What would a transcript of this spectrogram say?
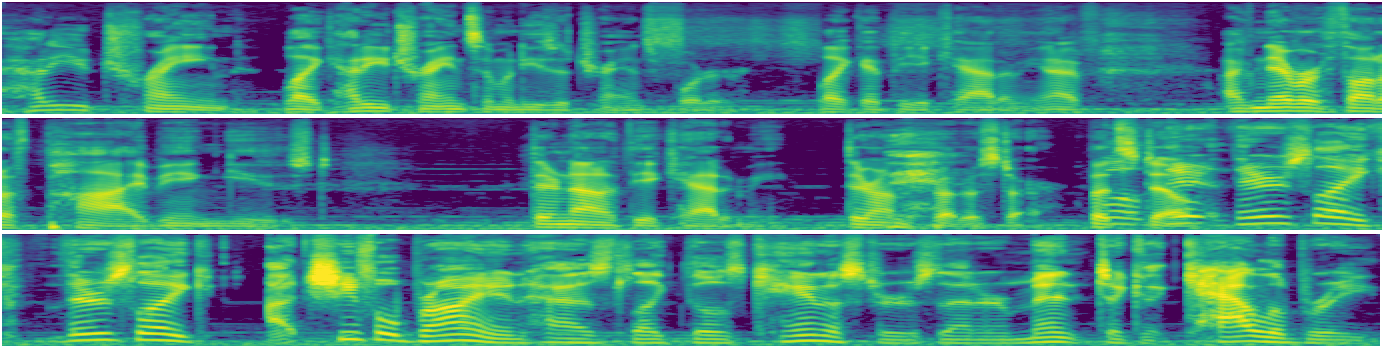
how do you train? Like how do you train someone to use a transporter like at the academy? And i've i've never thought of pie being used. They're not at the academy they're on the protostar but Well, still there, there's like there's like uh, Chief O'Brien has like those canisters that are meant to c- calibrate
